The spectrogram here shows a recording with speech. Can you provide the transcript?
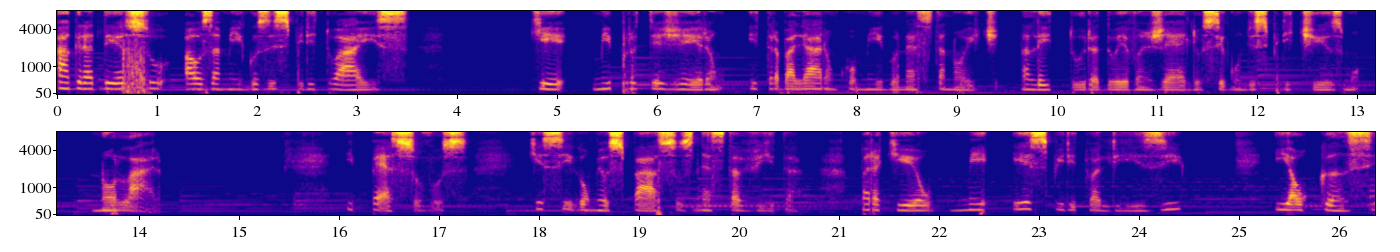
Agradeço aos amigos espirituais que me protegeram e trabalharam comigo nesta noite na leitura do Evangelho segundo o Espiritismo no lar. E peço-vos que sigam meus passos nesta vida, para que eu me espiritualize e alcance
